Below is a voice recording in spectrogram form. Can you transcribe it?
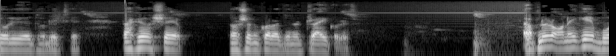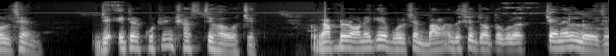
জড়িয়ে ধরেছে। তাকেও সে ধর্ষণ করার জন্য ট্রাই করেছে। আপনারা অনেকেই বলছেন যে এটার কঠিন শাস্তি হওয়া উচিত এবং আপনারা অনেকেই বলছেন বাংলাদেশে যতগুলো চ্যানেল রয়েছে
